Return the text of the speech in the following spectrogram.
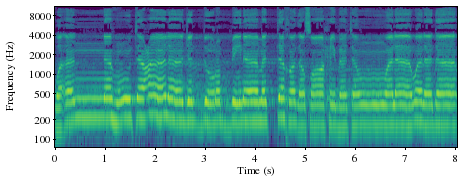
وأنه تعالى جد ربنا ما اتخذ صاحبة ولا ولدا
